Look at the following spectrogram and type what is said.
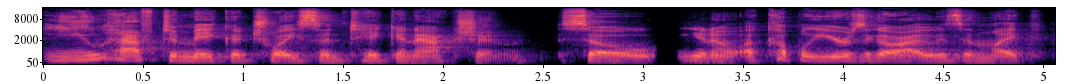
you have to make a choice and take an action. So, you know, a couple years ago, I was in like,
